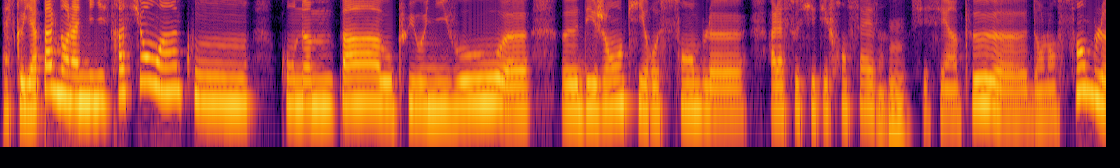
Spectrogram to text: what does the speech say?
Parce qu'il n'y a pas que dans l'administration hein, qu'on nomme pas au plus haut niveau euh, euh, des gens qui ressemblent euh, à la société française. Mm. C'est c'est un peu euh, dans l'ensemble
